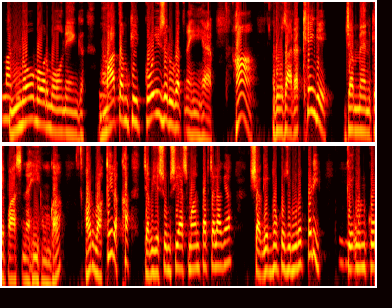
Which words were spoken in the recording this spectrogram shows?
नो मोर मॉर्निंग मातम की कोई ज़रूरत नहीं है। हाँ रोजा रखेंगे जब मैं इनके पास नहीं हूँगा और वाकई रखा जब यीशु मसीह आसमान पर चला गया शागिर्दों को ज़रूरत पड़ी। कि उनको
